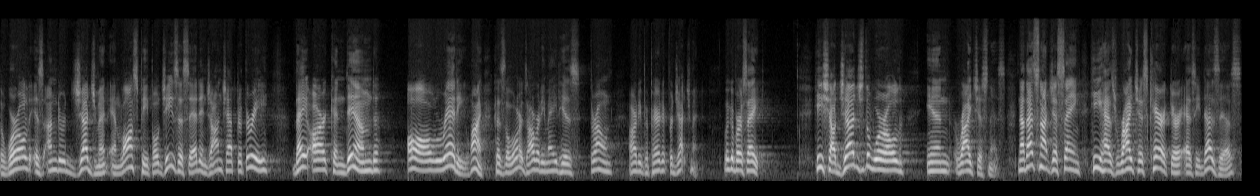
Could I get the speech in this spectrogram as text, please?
the world is under judgment, and lost people, Jesus said in John chapter 3, they are condemned already. Why? Because the Lord's already made his throne, already prepared it for judgment. Look at verse 8. He shall judge the world in righteousness. Now, that's not just saying he has righteous character as he does this.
